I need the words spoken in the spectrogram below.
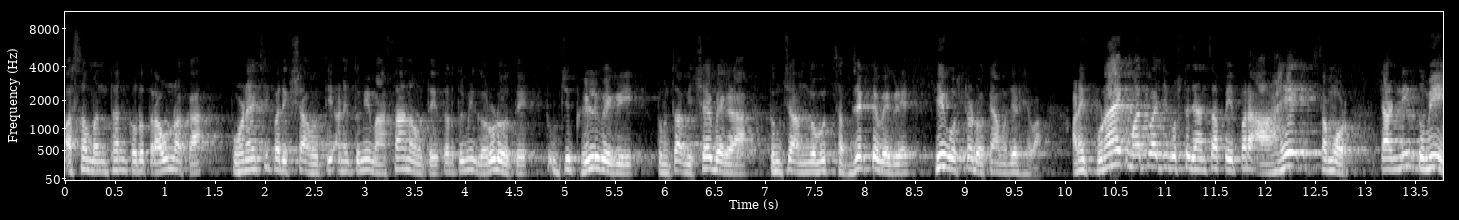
असं मंथन करत राहू नका. पुण्याची परीक्षा होती आणि तुम्ही मासा नव्हते तर तुम्ही गरुड होते. तुमची फील्ड वेगळी तुमचा विषय वेगळा तुमचे अंगभूत सब्जेक्ट वेगळे ही गोष्ट डोक्यामध्ये ठेवा. आणि पुन्हा एक महत्त्वाची गोष्ट ज्यांचा पेपर आहे समोर त्यांनी तुम्ही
